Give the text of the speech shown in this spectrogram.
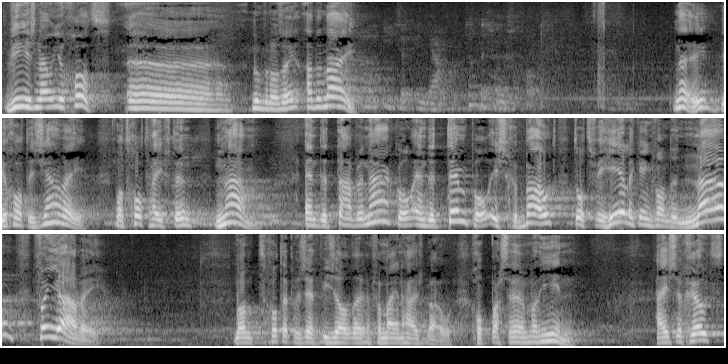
wie is nou je God? Uh, noem er ons een. Adonai. Nee, je God is Yahweh. Want God heeft een naam. En de tabernakel en de tempel is gebouwd tot verheerlijking van de naam van Yahweh. Want God heeft gezegd, wie zal er van mijn huis bouwen? God past er helemaal niet in. Hij is zo groot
